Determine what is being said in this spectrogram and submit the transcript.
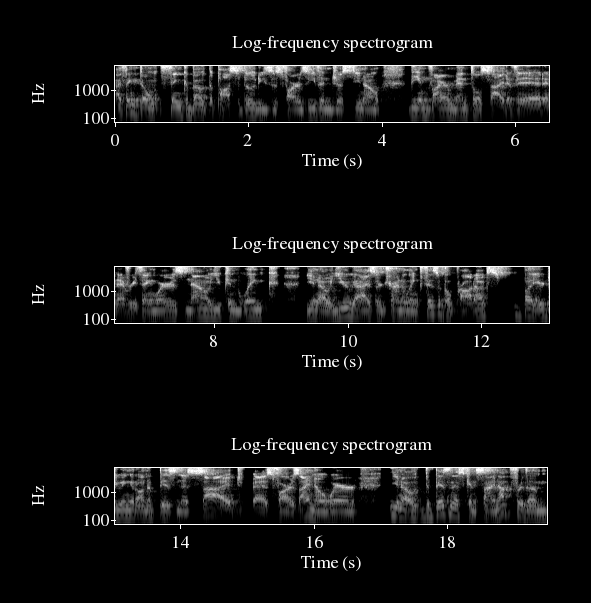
i think don't think about the possibilities as far as even just you know the environmental side of it and everything. Whereas now you can link you know you guys are trying to link physical products but you're doing it on a business side as far as i know where you know the business can sign up for them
